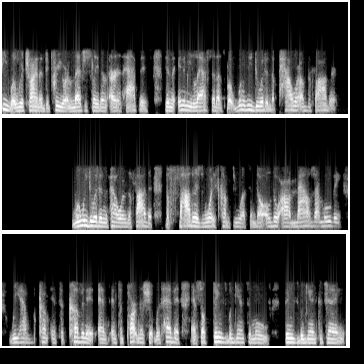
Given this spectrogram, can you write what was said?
see what we're trying to decree or legislate on earth happens, then the enemy laughs at us. But when we do it in the power of the Father, when we do it in the power of the Father, the Father's voice comes through us. And although our mouths are moving, we have come into covenant and into partnership with heaven. And so things begin to move, things begin to change.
